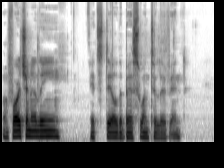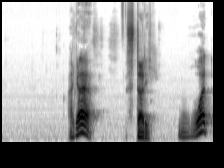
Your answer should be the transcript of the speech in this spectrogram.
Unfortunately, it's still the best one to live in. I gotta study what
